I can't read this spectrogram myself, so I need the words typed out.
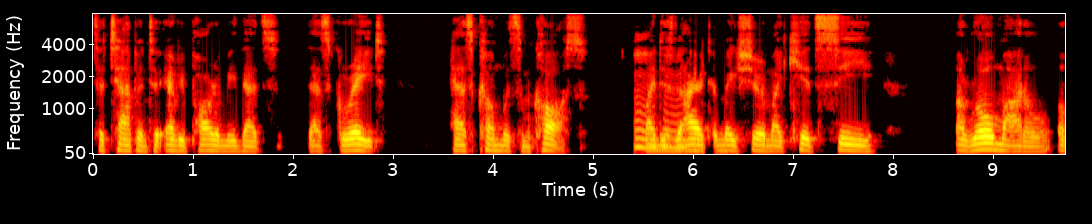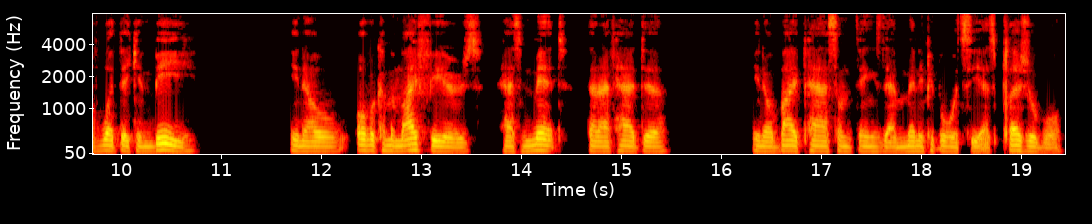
to tap into every part of me that's that's great has come with some costs. My Mhm. desire to make sure my kids see a role model of what they can be, you know, overcoming my fears has meant that I've had to, you know, bypass some things that many people would see as pleasurable.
